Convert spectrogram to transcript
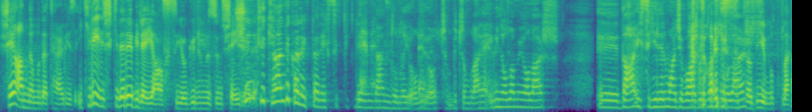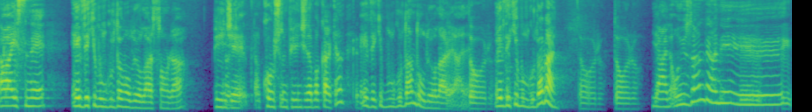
şey anlamında terbiyesiz. İkili ilişkilere bile yansıyor günümüzün şeyleri. Çünkü kendi karakter eksikliklerinden dolayı oluyor tüm bütün bunlar. Yani emin olamıyorlar. Ee, daha iyisi gelir mi acaba diye Daha iyisi bakıyorlar. tabii, mutlaka. Daha iyisini evdeki bulgurdan oluyorlar sonra. Pirince, komşunun pirincine bakarken evdeki bulgurdan da oluyorlar yani. Doğru. Evdeki bulgur da ben. Doğru, doğru. Yani o yüzden de hani e,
